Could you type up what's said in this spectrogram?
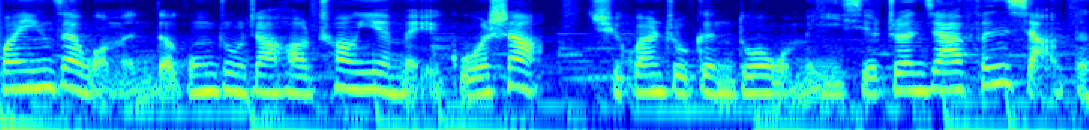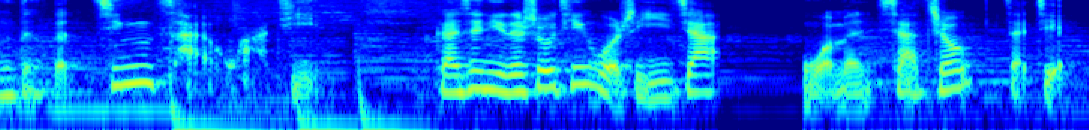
欢迎在我们的公众账号“创业美国”上去关注更多我们一些专家分享等等的精彩话题。感谢你的收听，我是宜家。我们下周再见。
